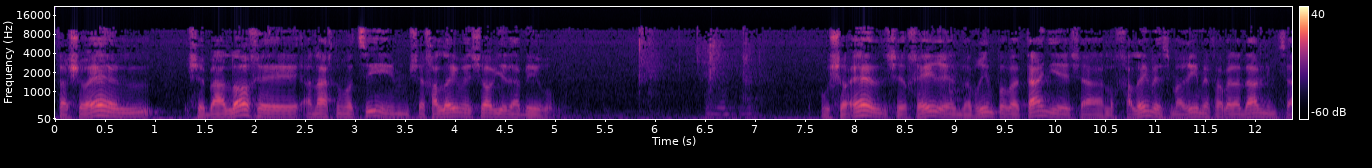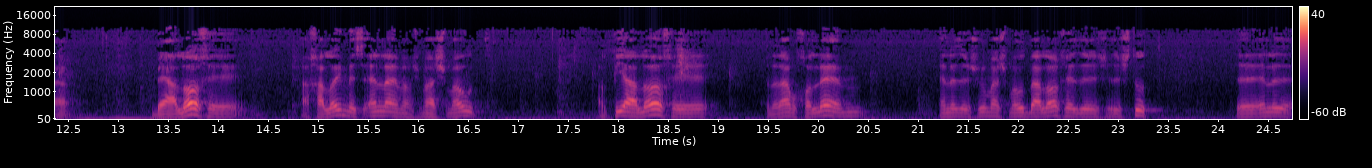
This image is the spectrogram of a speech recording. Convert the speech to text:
אתה שואל שבהלוכה אנחנו מוצאים שחלום ושוב ידברו. הוא שואל שחיירן, מדברים פה בתניא, שהחלומס מראים איפה הבן אדם נמצא. בהלוכה, החלומס אין להם משמעות. על פי ההלוכה, בן אדם חולם, אין לזה שום משמעות בהלוכה, זה, זה שטות. זה, אין לזה...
